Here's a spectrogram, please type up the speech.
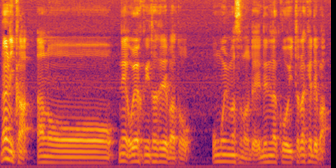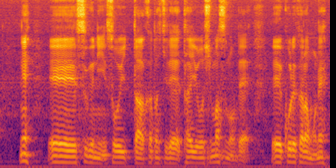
何か、あの、ね、お役に立てればと思いますので、連絡をいただければ、ね、えー、すぐにそういった形で対応しますので、えー、これからもね、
